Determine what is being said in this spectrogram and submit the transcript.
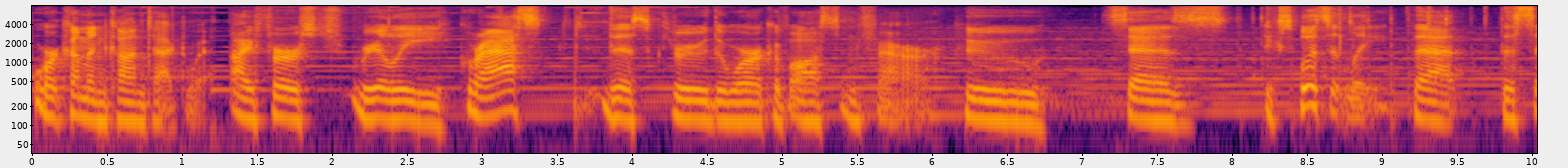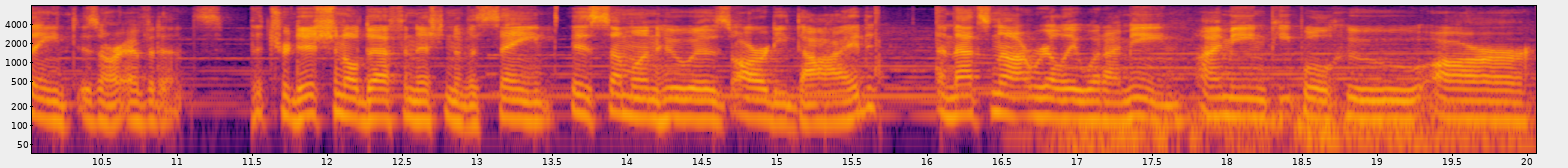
or come in contact with. I first really grasped this through the work of Austin Farrer, who says explicitly that the saint is our evidence. The traditional definition of a saint is someone who has already died, and that's not really what I mean. I mean people who are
